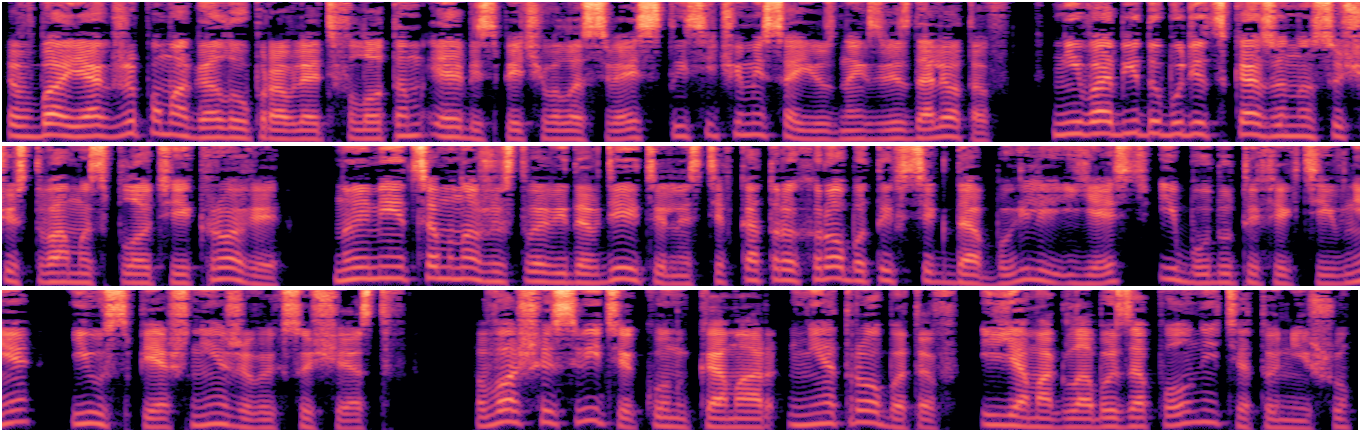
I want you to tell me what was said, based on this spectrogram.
в боях же помогала управлять флотом и обеспечивала связь с тысячами союзных звездолетов. Не в обиду будет сказано существам из плоти и крови, но имеется множество видов деятельности, в которых роботы всегда были, есть и будут эффективнее и успешнее живых существ. В вашей свите, Кун Камар, нет роботов, и я могла бы заполнить эту нишу.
